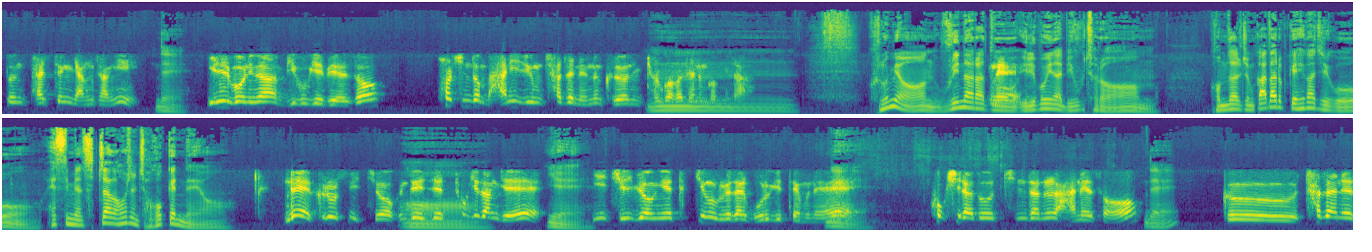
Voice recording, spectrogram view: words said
어떤 발생 양상이 네. 일본이나 미국에 비해서 훨씬 더 많이 지금 찾아내는 그런 결과가 음, 되는 겁니다. 그러면 우리나라도 네. 일본이나 미국처럼 검사를 좀 까다롭게 해가지고 했으면 숫자가 훨씬 적었겠네요. 네, 그럴 수 있죠. 근데 어. 이제 초기 단계에 예. 이 질병의 특징을 우리가 잘 모르기 때문에 네. 혹시라도 진단을 안 해서 네. 그 찾아낼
